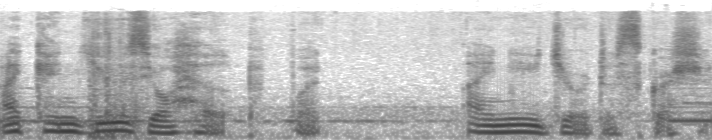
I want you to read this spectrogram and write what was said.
I can use your help, but I need your discretion.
